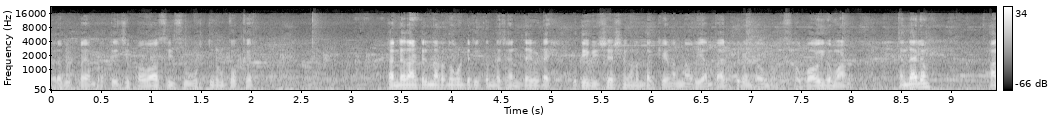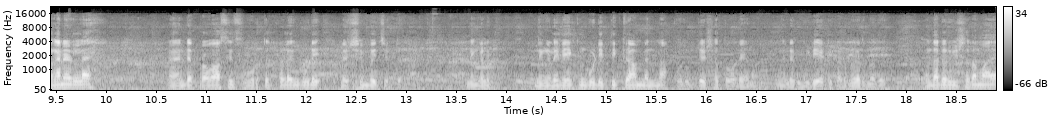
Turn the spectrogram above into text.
ഒരു അഭിപ്രായം പ്രത്യേകിച്ച് പ്രവാസി സുഹൃത്തുക്കൾക്കൊക്കെ തന്റെ നാട്ടിൽ നടന്നുകൊണ്ടിരിക്കുന്ന ചന്തയുടെ പുതിയ വിശേഷങ്ങൾ എന്തൊക്കെയാണെന്ന് അറിയാൻ താല്പര്യമുണ്ടാവും. അത് സ്വാഭാവികമാണ്. എന്തായാലും അങ്ങനെയുള്ള എന്റെ പ്രവാസി സുഹൃത്തുക്കളെയും കൂടി ലക്ഷ്യം വെച്ചിട്ട് നിങ്ങൾ നിങ്ങളിലേക്കും കൂടി എത്തിക്കാം എന്ന ഒരു ഉദ്ദേശത്തോടെയാണ് ഇങ്ങനെ ഒരു വീഡിയോ ആയിട്ട് കടന്നു വരുന്നത്. എന്തായാലും ഒരു വിശദമായ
